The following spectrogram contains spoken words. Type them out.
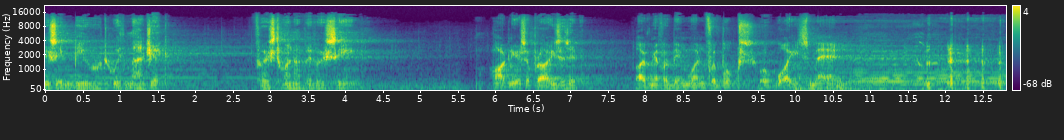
is imbued with magic. First one I've ever seen. Hardly a surprise, is it? I've never been one for books or wise men.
